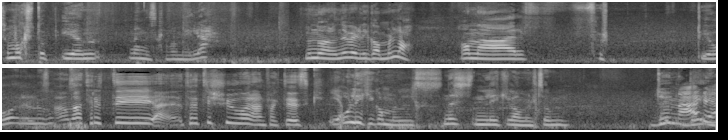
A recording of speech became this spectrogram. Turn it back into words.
Som vokste opp i en menneskefamilie. Men nå er han jo veldig gammel, da. Han er 40 år eller noe sånt. Han er 30, eh, 37 år, er han faktisk. Og like gammel, nesten like gammel som du. Han er det.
